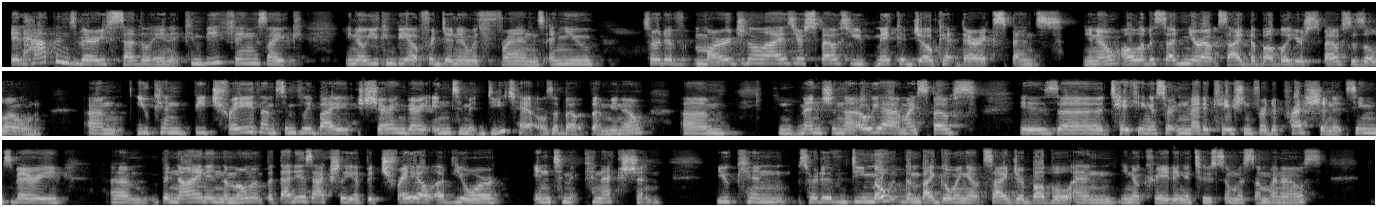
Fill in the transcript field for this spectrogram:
it happens very subtly. And it can be things like, you know, you can be out for dinner with friends and you sort of marginalize your spouse, you make a joke at their expense. You know, all of a sudden you're outside the bubble, your spouse is alone um, you can betray them simply by sharing very intimate details about them you know? Um, mention that oh yeah my spouse is uh, taking a certain medication for depression. It seems very um, benign in the moment but that is actually a betrayal of your intimate connection. You can sort of demote them by going outside your bubble and you know creating a twosome with someone else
